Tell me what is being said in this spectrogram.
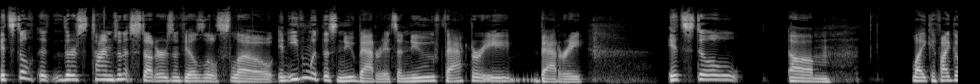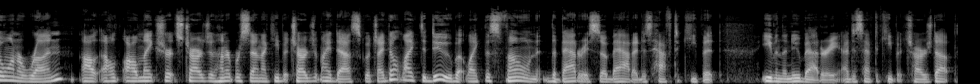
It's still it, there's times when it stutters and feels a little slow. And even with this new battery, it's a new factory battery. It's still um like if I go on a run, I'll, I'll, I'll make sure it's charged at 100. percent I keep it charged at my desk, which I don't like to do. But like this phone, the battery is so bad, I just have to keep it. Even the new battery, I just have to keep it charged up.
